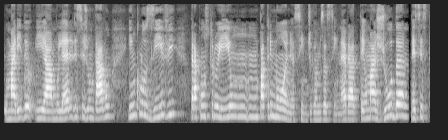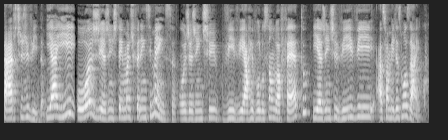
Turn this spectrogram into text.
O marido e a mulher eles se juntavam inclusive para construir um, um, patrimônio, assim, digamos assim, né? Para ter uma ajuda nesse start de vida. E aí, hoje, a gente tem uma diferença imensa. Hoje a gente vive a revolução do afeto e a gente vive as famílias mosaico.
